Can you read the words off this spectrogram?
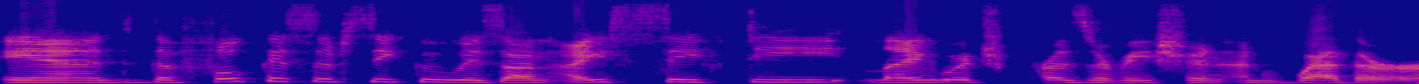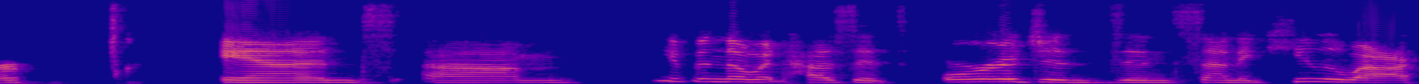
And the focus of SIKU is on ice safety, language preservation, and weather. And um, even though it has its origins in Sanikiluaq,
